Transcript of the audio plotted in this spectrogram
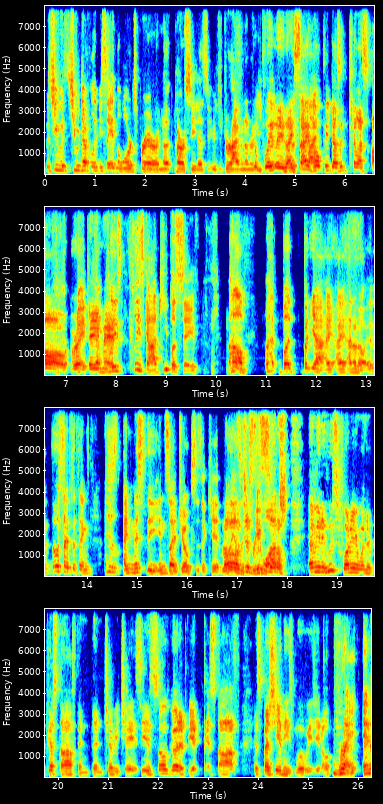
but she would she would definitely be saying the Lord's Prayer in the car seat as you're driving underneath. Completely the like, I hope he doesn't kill us all. Right. yeah, Amen. please, please, God, keep us safe. Um, but but yeah, I, I I don't know, and those types of things. I just I missed the inside jokes as a kid. Really, oh, just rewatch. subtle- I mean, who's funnier when they're pissed off than, than Chevy Chase? He is so good at being pissed off, especially in these movies, you know? Right, and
